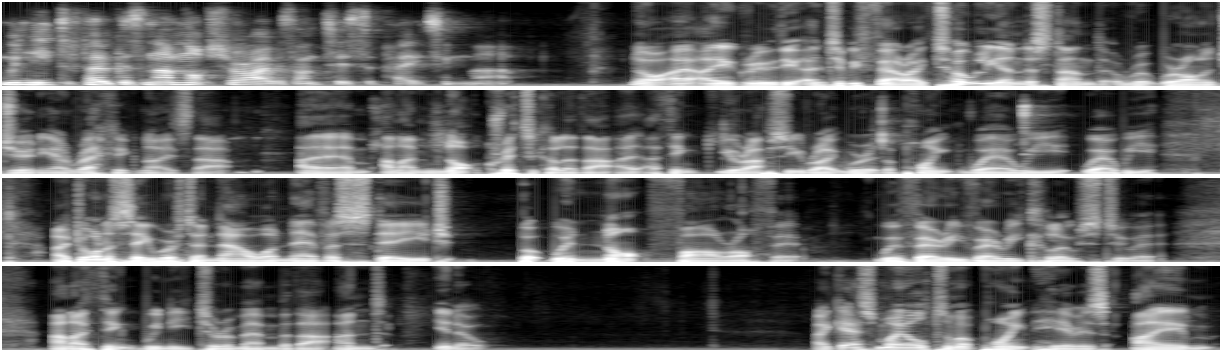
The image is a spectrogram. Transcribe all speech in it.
we need to focus. And I'm not sure I was anticipating that. No, I, I agree with you. And to be fair, I totally understand that we're on a journey. I recognise that, um, and I'm not critical of that. I, I think you're absolutely right. We're at the point where we, where we, I don't want to say we're at a now or never stage, but we're not far off it. We're very, very close to it, and I think we need to remember that. And you know, I guess my ultimate point here is I'm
